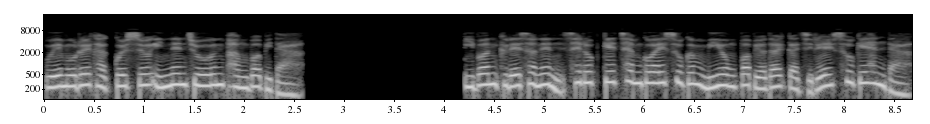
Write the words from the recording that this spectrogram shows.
외모를 가꿀 수 있는 좋은 방법이다. 이번 글에서는 새롭게 참고할 소금 미용법 8가지를 소개한다.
